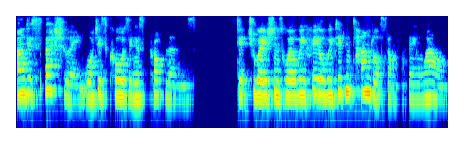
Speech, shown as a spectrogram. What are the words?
and especially what is causing us problems situations where we feel we didn't handle something well.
